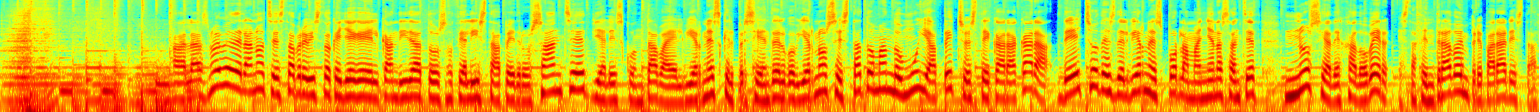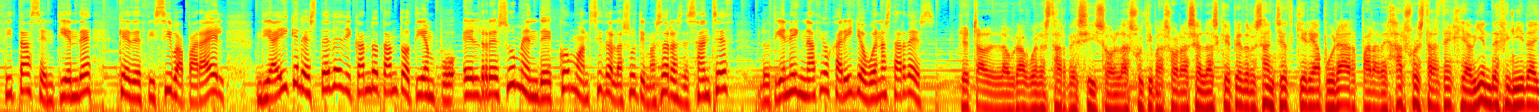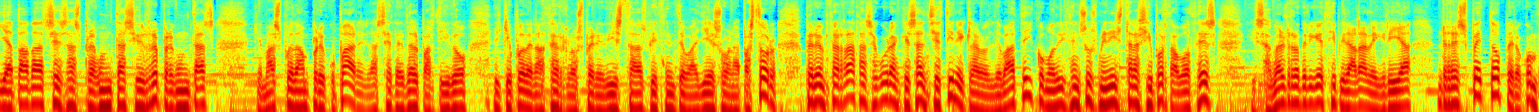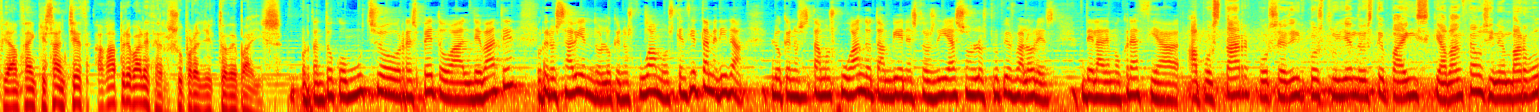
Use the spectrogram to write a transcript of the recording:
A las 9 de la noche está previsto que llegue el candidato socialista Pedro Sánchez. Ya les contaba el viernes que el presidente del gobierno se está tomando muy a pecho este cara a cara. De hecho, desde el viernes por la mañana Sánchez no se ha dejado ver. Está centrado en preparar esta cita, se entiende que decisiva para él. De ahí que le esté dedicando tanto tiempo. El resumen de cómo han sido las últimas horas de Sánchez lo tiene Ignacio Jarillo. Buenas tardes. ¿Qué tal, Laura? Buenas tardes. Sí, son las últimas horas en las que Pedro Sánchez quiere apurar para dejar su estrategia bien definida y atadas esas preguntas y repreguntas que más puedan preocupar en la sede del partido y que pueden hacer los periodistas Vicente Vallés o Ana Pastor. Pero en Ferraz aseguran que Sánchez tiene claro el debate y, como dicen sus ministras y portavoces, Isabel Rodríguez y Pilar Alegría, respeto pero confianza en que Sánchez haga prevalecer su proyecto de país. Por tanto, con mucho respeto al debate, pero sabiendo lo que nos jugamos, que en cierta medida lo que nos estamos jugando también estos días son los propios valores de la democracia. Apostar por seguir construyendo este país que avanza o, sin embargo,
